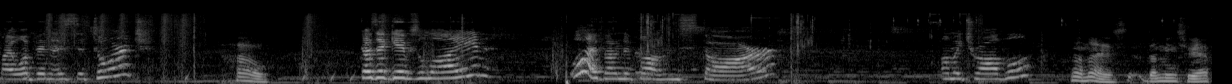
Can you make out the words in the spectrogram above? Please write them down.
My weapon is the torch. How? Because it gives light. Oh, I found a fallen star. On my travel. Oh, nice. That means we have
